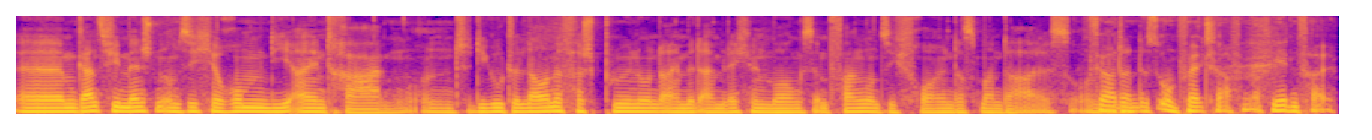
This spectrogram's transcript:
ähm, ganz viele Menschen um sich herum, die eintragen und die gute Laune versprühen und einen mit einem Lächeln morgens empfangen und sich freuen, dass man da ist. Und Förderndes Umfeld schaffen, auf jeden Fall.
